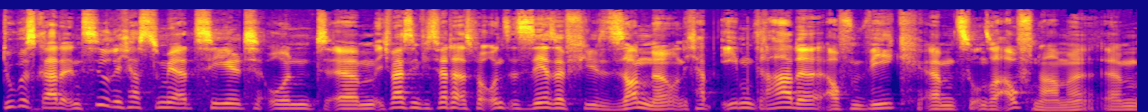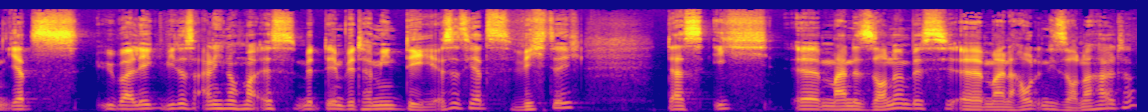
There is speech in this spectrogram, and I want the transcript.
Du bist gerade in Zürich, hast du mir erzählt. Und ähm, ich weiß nicht, wie das Wetter ist. Bei uns ist sehr, sehr viel Sonne. Und ich habe eben gerade auf dem Weg ähm, zu unserer Aufnahme ähm, jetzt überlegt, wie das eigentlich nochmal ist mit dem Vitamin D. Ist es jetzt wichtig, dass ich äh, meine Sonne ein bisschen, äh, meine Haut in die Sonne halte?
